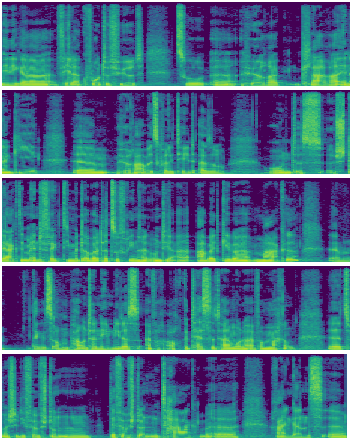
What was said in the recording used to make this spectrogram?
weniger Fehlerquote führt, zu äh, höherer, klarer Energie, ähm, höherer Arbeitsqualität also. Und es stärkt im Endeffekt die Mitarbeiterzufriedenheit und die Arbeitgebermarke. Ähm, da gibt es auch ein paar Unternehmen, die das einfach auch getestet haben oder einfach machen. Äh, zum Beispiel die fünf Stunden, der fünf Stunden Tag äh, Reingans äh,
